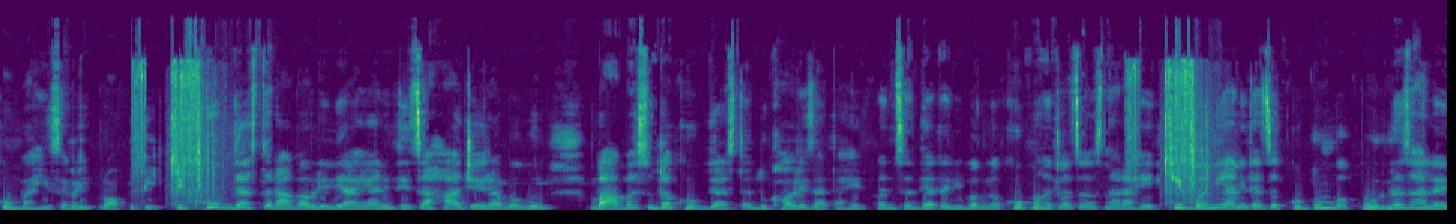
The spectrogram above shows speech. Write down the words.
कोंबा ही सगळी प्रॉपर्टी ती खूप जास्त रागावलेली आहे आणि तिचा हा चेहरा बघून बाबा सुद्धा खूप जास्त दुखावले जात आहेत. पण सध्या तरी बघणं खूप महत्वाचं असणार आहे की बनी आणि त्याचं कुटुंब पूर्ण झालंय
